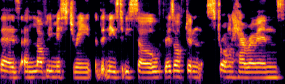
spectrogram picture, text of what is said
there's a lovely mystery that needs to be solved. There's often strong heroines,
